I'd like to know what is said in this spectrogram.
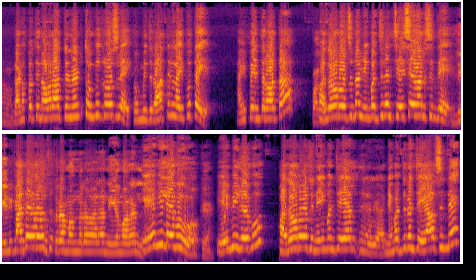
గణపతి నవరాత్రులు అంటే తొమ్మిది రోజులే. తొమ్మిది రాత్రులు అయిపోతాయి. అయిపోయిన తర్వాత పదో రోజున నిమజ్జనం చేసేవలసిందే. దీనికి పదో రోజు నియమాలు. ఏమీ లేవు. ఏమీ లేవు. పదో రోజు నియమం చేయాలి నిమజ్జనం చేయాల్సిందే.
